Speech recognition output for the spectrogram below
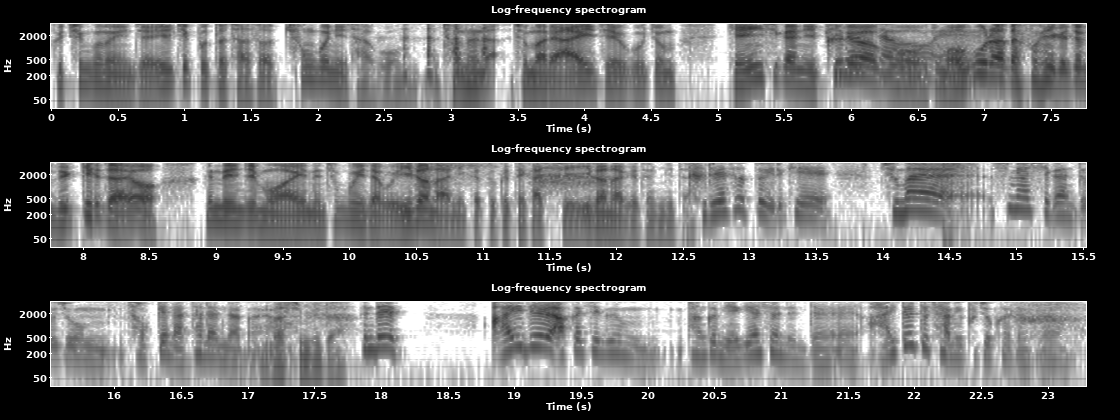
그 친구는 이제 일찍부터 자서 충분히 자고 저는 주말에 아이 재우고 좀 개인 시간이 필요하고 그렇죠. 좀 예. 억울하다 보니까 좀 늦게 자요. 근데 이제 뭐 아이는 충분히 자고 일어나니까 또 그때 같이 일어나게 됩니다. 그래서 또 이렇게 주말 수면 시간도 좀 적게 나타났나 봐요. 맞습니다. 근데 아이들 아까 지금 방금 얘기하셨는데 아이들도 잠이 부족하다고요.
